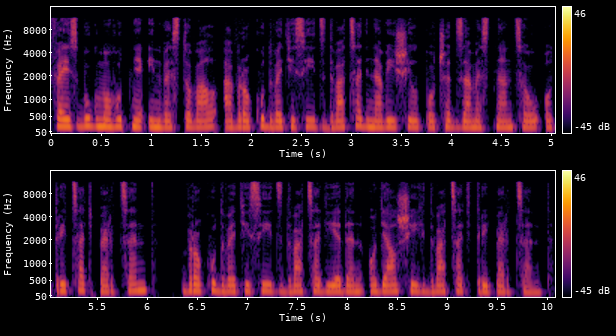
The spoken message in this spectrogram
Facebook mohutne investoval a v roku 2020 navýšil počet zamestnancov o 30% v roku 2021 o ďalších 23%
